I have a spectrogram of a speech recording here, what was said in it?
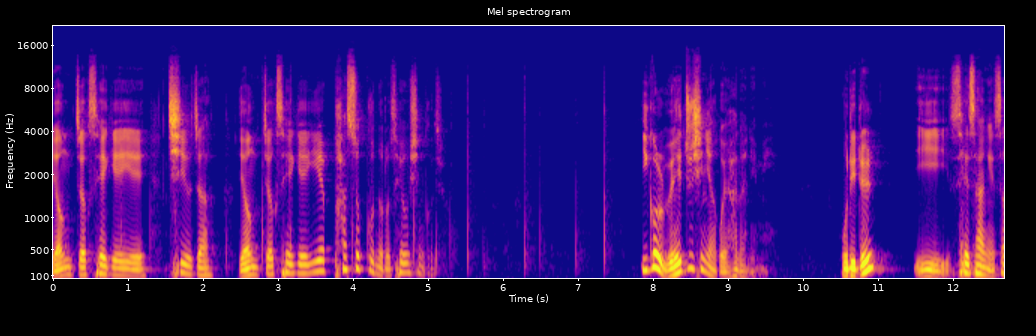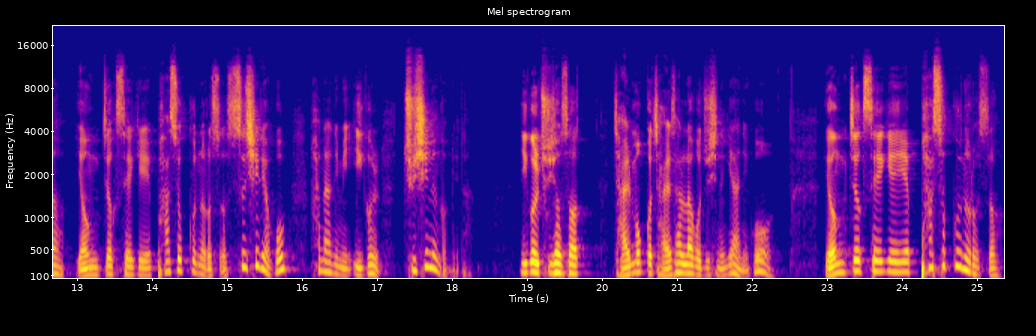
영적 세계의 치유자, 영적 세계의 파수꾼으로 세우신 거죠. 이걸 왜 주시냐고요, 하나님이. 우리를 이 세상에서 영적 세계의 파수꾼으로서 쓰시려고 하나님이 이걸 주시는 겁니다. 이걸 주셔서 잘 먹고 잘 살라고 주시는 게 아니고 영적 세계의 파수꾼으로서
